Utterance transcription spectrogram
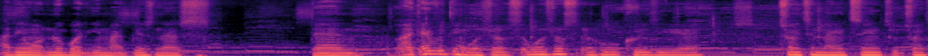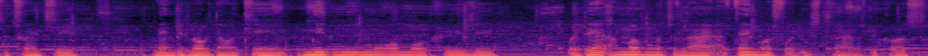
I didn't want nobody in my business. Then like everything was just it was just a whole crazy year 2019 to 2020 And then the lockdown came made me more and more crazy but then i'm not going to lie i thank god for these times because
